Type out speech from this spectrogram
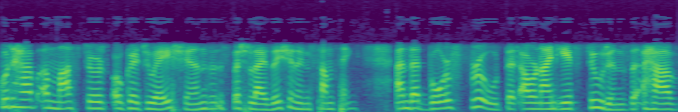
could have a master's or graduation and specialization in something, and that bore fruit that our 98 students have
